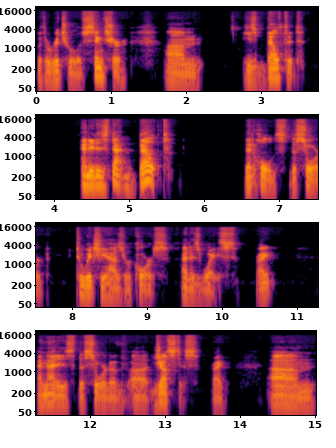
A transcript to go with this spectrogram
with a ritual of cincture. Um, he's belted. And it is that belt that holds the sword to which he has recourse at his waist, right? and that is the sword of uh, justice, right? Um,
